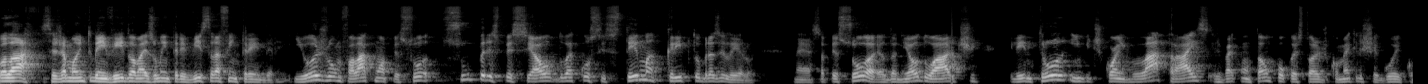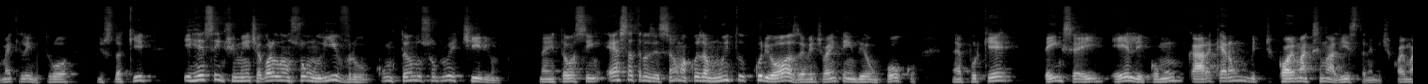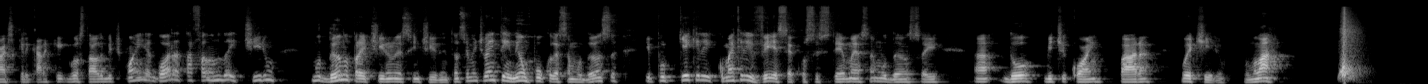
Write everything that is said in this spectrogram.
Olá, seja muito bem-vindo a mais uma entrevista da FinTrender. E hoje vamos falar com uma pessoa super especial do ecossistema cripto brasileiro. Né? Essa pessoa é o Daniel Duarte. Ele entrou em Bitcoin lá atrás. Ele vai contar um pouco a história de como é que ele chegou e como é que ele entrou nisso daqui. E recentemente, agora lançou um livro contando sobre o Ethereum. Né? Então, assim, essa transição é uma coisa muito curiosa. A gente vai entender um pouco, né? Porque tem-se aí ele como um cara que era um Bitcoin maximalista, né? Bitcoin mais aquele cara que gostava do Bitcoin e agora está falando da Ethereum, mudando para Ethereum nesse sentido. Então, a gente vai entender um pouco dessa mudança e por que, que ele, como é que ele vê esse ecossistema, essa mudança aí uh, do Bitcoin para o Ethereum. Vamos lá?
